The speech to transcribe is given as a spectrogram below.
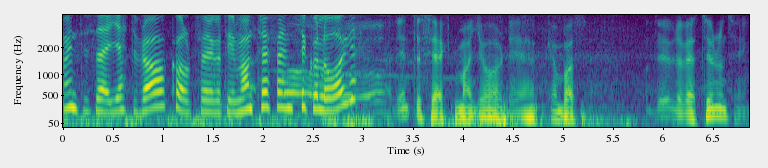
har inte så jättebra koll på hur det går till. Man träffar en psykolog. Ja, Det är inte säkert man gör det, kan bara säga. Och Du då, vet du någonting?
